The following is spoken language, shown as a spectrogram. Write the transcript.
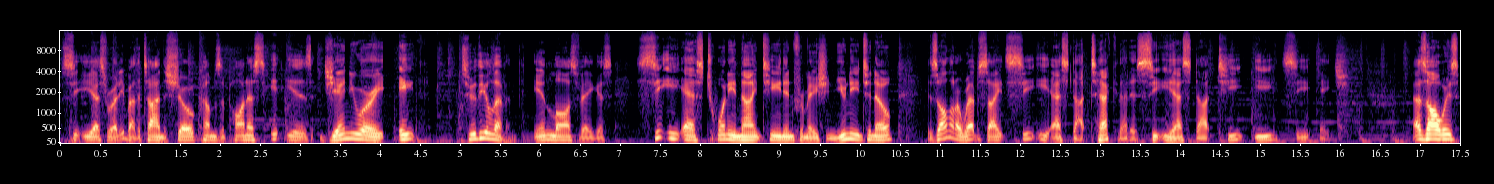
CES ready by the time the show comes upon us. It is January 8th to the 11th in Las Vegas. CES 2019 information you need to know is all on our website, ces.tech. That is ces.tech. As always,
